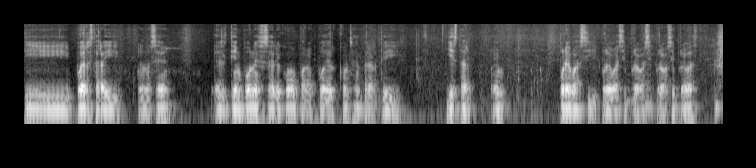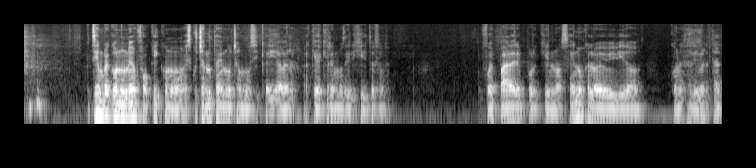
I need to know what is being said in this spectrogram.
y poder estar ahí, pues no sé, el tiempo necesario como para poder concentrarte y, y estar en pruebas y pruebas y pruebas y pruebas y pruebas. Siempre con un enfoque y como escuchando también mucha música y a ver a qué queremos dirigir y todo eso. Fue padre porque no sé, nunca lo he vivido con esa libertad.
